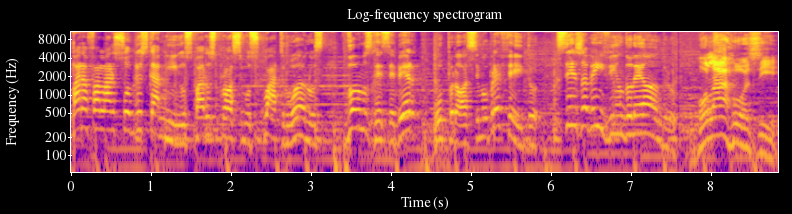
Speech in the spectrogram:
Para falar sobre os caminhos para os próximos quatro anos, vamos receber o próximo prefeito. Seja bem-vindo, Leandro. Olá, Rose.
